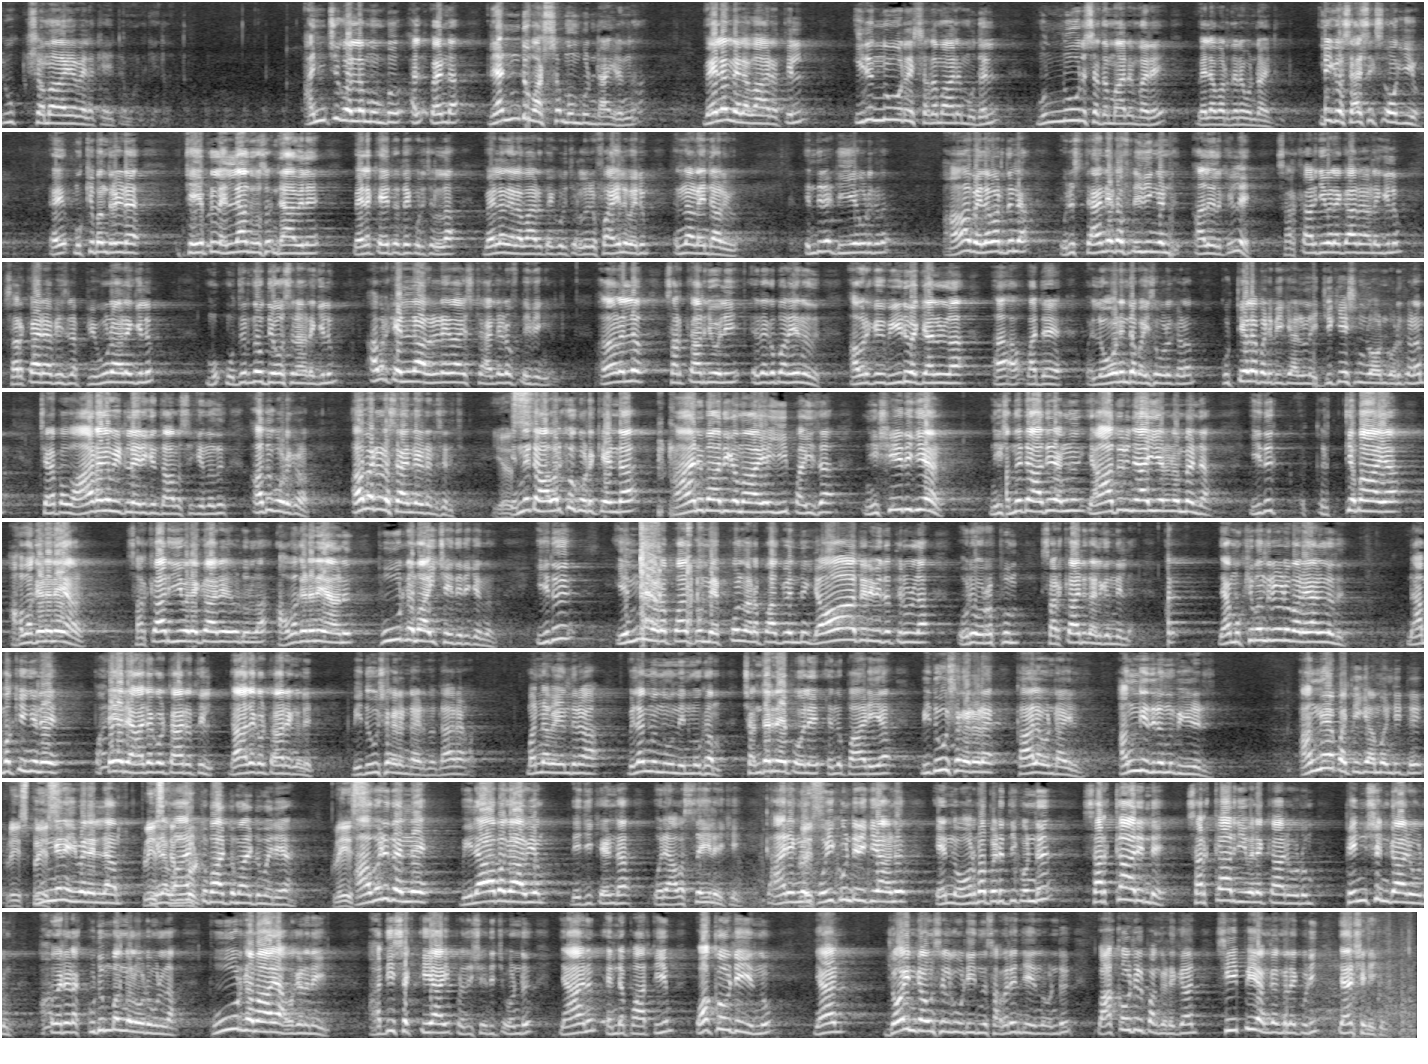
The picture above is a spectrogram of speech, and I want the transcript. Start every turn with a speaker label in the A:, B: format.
A: രൂക്ഷമായ വിലക്കയറ്റമാണ് കേരളത്തിൽ. അഞ്ച് കൊല്ലം മുമ്പ് വേണ്ട രണ്ട് വർഷം മുമ്പുണ്ടായിരുന്ന വില നിലവാരത്തിൽ ഇരുന്നൂറ് ശതമാനം മുതൽ മുന്നൂറ് ശതമാനം വരെ വില ഉണ്ടായിട്ടുണ്ട്. നോക്കിയോ സ്റ്റാറ്റിസ്റ്റിക്സ് നോക്കിയോ? മുഖ്യമന്ത്രിയുടെ ടേബിളിൽ എല്ലാ ദിവസവും രാവിലെ വിലക്കയറ്റത്തെക്കുറിച്ചുള്ള വില നിലവാരത്തെക്കുറിച്ചുള്ള ഒരു ഫയൽ വരും എന്നാണ് എന്റെ അറിവ്. എന്തിനാണ് ഡി എ കൊടുക്കണം? ആ വിലവർധന ഒരു സ്റ്റാൻഡേർഡ് ഓഫ് ലിവിങ് ഉണ്ട് ആളുകൾക്ക് ഇല്ലേ സർക്കാർ ജീവനക്കാരാണെങ്കിലും സർക്കാർ ഓഫീസിലെ പ്യൂണാണെങ്കിലും മുതിർന്ന ഉദ്യോഗസ്ഥനാണെങ്കിലും അവർക്ക് അവർക്കെല്ലാം അവരുടേതായ സ്റ്റാൻഡേർഡ് ഓഫ് ലിവിങ് ഉണ്ട്. അതാണല്ലോ സർക്കാർ ജോലി എന്നൊക്കെ പറയുന്നത്. അവർക്ക് വീട് വയ്ക്കാനുള്ള മറ്റേ ലോണിന്റെ പൈസ കൊടുക്കണം കുട്ടികളെ പഠിപ്പിക്കാനുള്ള എഡ്യൂക്കേഷൻ ലോൺ കൊടുക്കണം ചിലപ്പോൾ വാടക വീട്ടിലായിരിക്കും താമസിക്കുന്നത് അത് കൊടുക്കണം. അവരുടെ സ്റ്റാൻഡേർഡ് അനുസരിച്ച്. എന്നിട്ട് അവർക്ക് കൊടുക്കേണ്ട ആനുപാതികമായ ഈ പൈസ നിഷേധിക്കുകയാണ്. നിഷ്- എന്നിട്ട് അതിനങ്ങ് യാതൊരു ന്യായീകരണവും വേണ്ട. ഇത് കൃത്യമായ അവഗണനയാണ്. സർക്കാർ ജീവനക്കാരോടുള്ള അവഗണനയാണ് പൂർണമായി ചെയ്തിരിക്കുന്നത്. ഇത് എന്ന് നടപ്പാക്കും എപ്പോൾ നടപ്പാക്കും എന്ന് യാതൊരു വിധത്തിലുള്ള ഒരു ഉറപ്പും സർക്കാർ നൽകുന്നില്ല. ഞാൻ മുഖ്യമന്ത്രിയോട് പറയാനുള്ളത് നമുക്കിങ്ങനെ പഴയ രാജകൊട്ടാരത്തിൽ രാജകൊട്ടാരങ്ങളിൽ വിദൂഷകരുണ്ടായിരുന്നു ധാരാളം. മന്നവേന്ദ്ര വിളങ്ങുന്നു നിൻമുഖം ചന്ദ്രനെ പോലെ എന്ന് പാടിയ വിദൂഷകരുടെ കാലമുണ്ടായിരുന്നു അങ്ങ് ഇതിലൊന്നും വീഴരുത്. അങ്ങേ പറ്റിക്കാൻ വേണ്ടിയിട്ട്. ഇങ്ങനെ ഇവരെല്ലാം ഇങ്ങനെ. വാഴ്ത്തുപാട്ടുമായിട്ട്
B: വരിക.
A: അവർ തന്നെ വിലാപകാവ്യം രചിക്കേണ്ട ഒരവസ്ഥയിലേക്ക് കാര്യങ്ങൾ പോയിക്കൊണ്ടിരിക്കുകയാണ് എന്ന് ഓർമ്മപ്പെടുത്തിക്കൊണ്ട് സർക്കാരിന്റെ സർക്കാർ ജീവനക്കാരോടും പെൻഷൻകാരോടും അവരുടെ കുടുംബങ്ങളോടുമുള്ള പൂർണമായ അവഗണനയിൽ അതിശക്തിയായി പ്രതിഷേധിച്ചുകൊണ്ട് ഞാനും എന്റെ പാർട്ടിയും വാക്കൗട്ട് ചെയ്യുന്നു ഞാൻ ജോയിന്റ് കൗൺസിൽ കൂടി ഇന്ന് സമരം ചെയ്യുന്നതുകൊണ്ട് വാക്കൗട്ടിൽ പങ്കെടുക്കാൻ സി പി അംഗങ്ങളെ കൂടി ഞാൻ ക്ഷണിക്കുന്നു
